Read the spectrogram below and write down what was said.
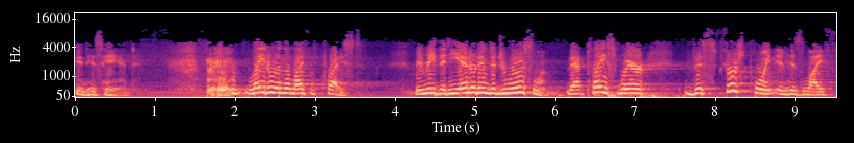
in His hand. Later in the life of Christ, we read that He entered into Jerusalem, that place where this first point in His life,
